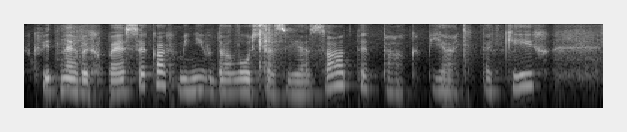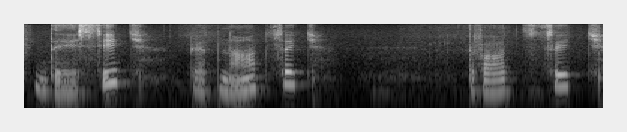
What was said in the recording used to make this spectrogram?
в квітневих песиках мені вдалося зв'язати так, 5 таких, 10, 15, 20,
